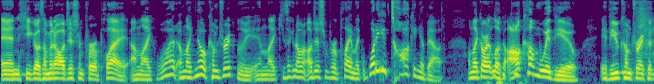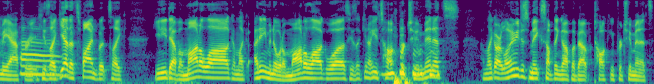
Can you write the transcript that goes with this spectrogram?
and he goes, I'm going to audition for a play. I'm like, what? I'm like, no, come drink with me. And like, he's like, no, I'm audition for a play. I'm like, what are you talking about? I'm like, all right, look, I'll come with you if you come drink with me after. He's like, yeah, that's fine. But it's like, you need to have a monologue. I'm like, I didn't even know what a monologue was. He's like, you know, you talk for two minutes. I'm like, all right, let me just make something up about talking for two minutes.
